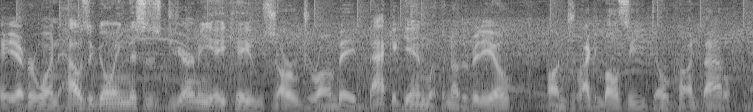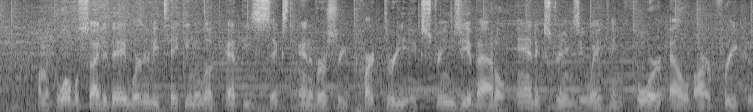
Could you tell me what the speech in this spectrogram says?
Hey everyone, how's it going? This is Jeremy aka Oozaru Jarambe back again with another video on Dragon Ball Z Dokkan Battle. On the global side today, we're going to be taking a look at the 6th anniversary Part 3 Extreme Z Battle and Extreme Z Awakening for LR Frieku.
